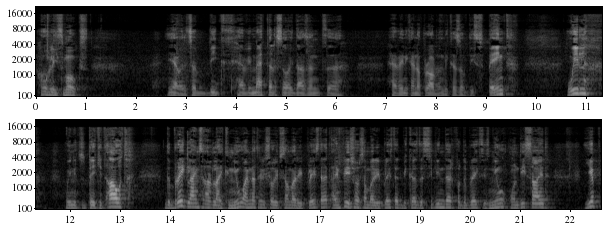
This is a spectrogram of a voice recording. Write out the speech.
Holy smokes. Yeah but it's a big heavy metal so it doesn't uh, have any kind of problem because of this paint. Wheel we need to take it out the brake lines are like new i'm not really sure if somebody replaced that i'm pretty sure somebody replaced that because the cylinder for the brakes is new on this side Yep,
